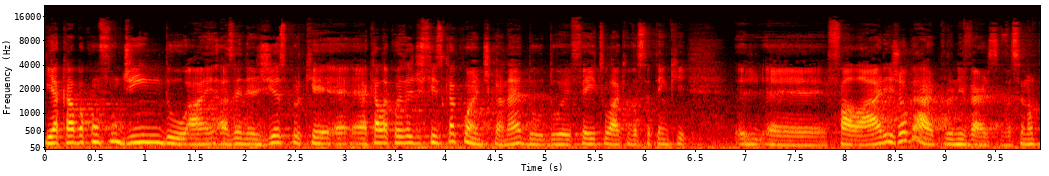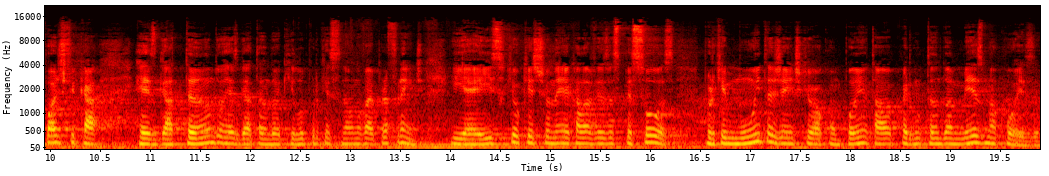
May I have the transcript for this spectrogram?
e acaba confundindo a, as energias, porque é, é, aquela coisa de física quântica, né? Do, do efeito lá que você tem que é, falar e jogar para o universo. Você não pode ficar resgatando, resgatando aquilo, porque senão não vai para frente. E é isso que eu questionei aquela vez as pessoas, porque muita gente que eu acompanho estava perguntando a mesma coisa.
